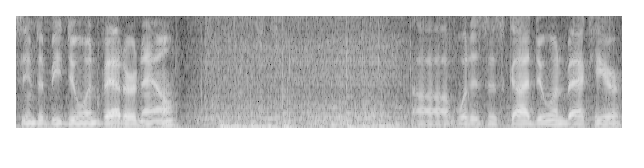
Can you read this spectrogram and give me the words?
Seem to be doing better now. Uh, what is this guy doing back here?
